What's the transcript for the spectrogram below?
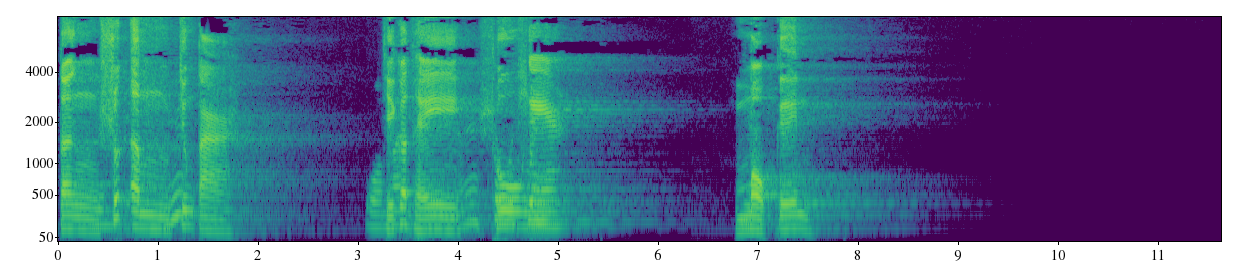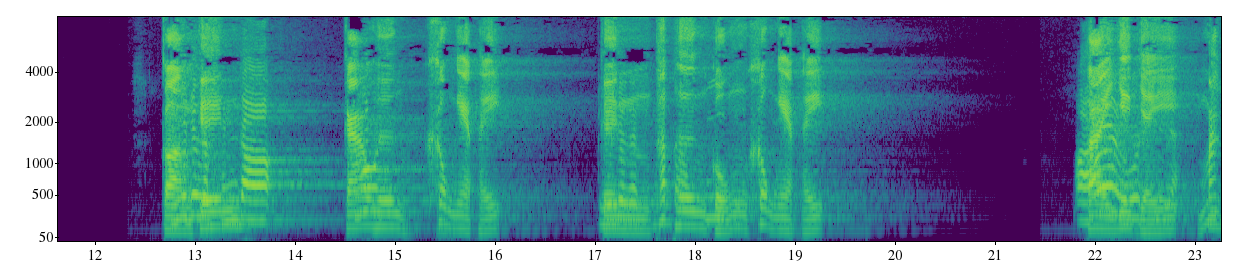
tần suất âm chúng ta chỉ có thể thu nghe một kênh. Còn kênh cao hơn không nghe thấy. Kênh thấp hơn cũng không nghe thấy. Tai như vậy mắt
